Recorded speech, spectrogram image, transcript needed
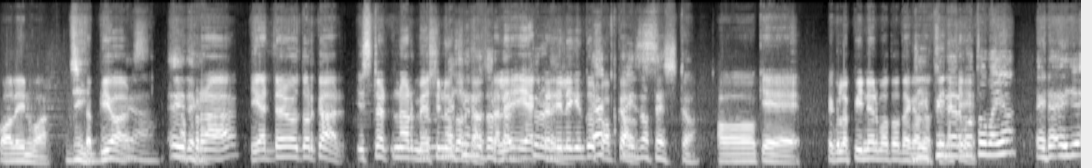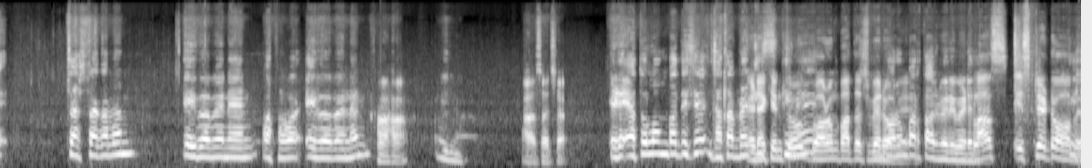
all in one তা Yeah, এই দেখেন। দরকার স্ট্রেটনার মেশিনও দরকার। তাহলে এই একটা নিলে কিন্তু সব কাজ। যথেষ্ট। ওকে এগুলো পিনের মতো দেখা যাচ্ছে পিনের মতো ভাইয়া এটা এই যে চেষ্টা করবেন। এইভাবে নেন অথবা এইভাবে নেন। আচ্ছা আচ্ছা। এটা এত লম্বা দিছে যাতে আপনার এটা কিন্তু গরম বাতাস বের গরম হবে বাতাস বেরোবে এটা। প্লাস স্ট্রেটও হবে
